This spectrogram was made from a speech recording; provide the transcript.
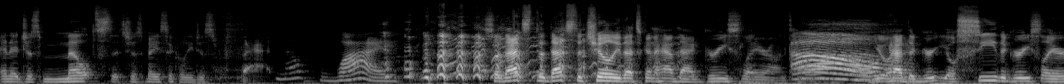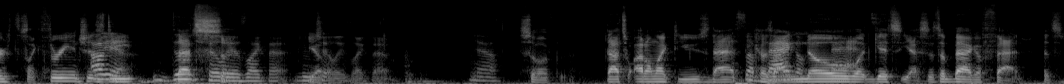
and it just melts. It's just basically just fat. Nope. Why? So that's the that's the chili that's gonna have that grease layer on top. Oh. You'll have the gre- you'll see the grease layer. It's like three inches Oh yeah. deep. Dude's That's chili suet. is like that. Dude Yep. chili is like that. Yeah. So if that's I don't like to use that It's because I know fat. what gets yes, it's a bag of fat. It's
